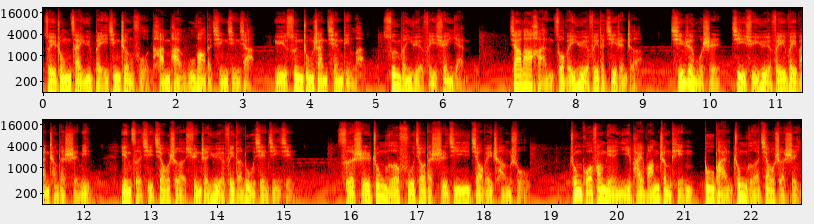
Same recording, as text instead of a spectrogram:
最终在与北京政府谈判无望的情形下，与孙中山签订了《孙文岳飞宣言》。加拉罕作为岳飞的继任者，其任务是继续岳飞未完成的使命，因此其交涉循着岳飞的路线进行。此时中俄复交的时机较为成熟，中国方面已派王正廷督办中俄交涉事宜，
